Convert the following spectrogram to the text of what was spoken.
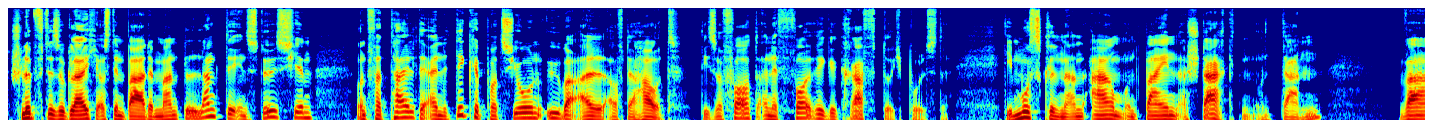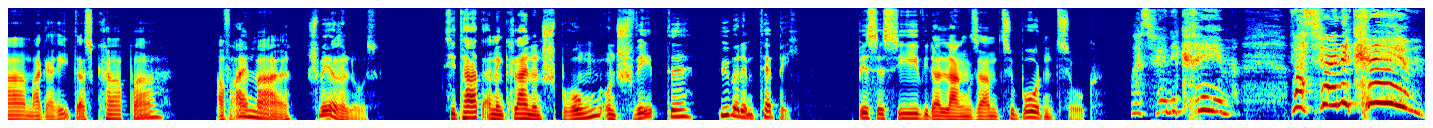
schlüpfte sogleich aus dem Bademantel, langte ins Döschen und verteilte eine dicke Portion überall auf der Haut, die sofort eine feurige Kraft durchpulste. Die Muskeln an Arm und Bein erstarkten, und dann war Margaritas Körper auf einmal schwerelos. Sie tat einen kleinen Sprung und schwebte über dem Teppich, bis es sie wieder langsam zu Boden zog. Was für eine Creme! Was für eine Creme!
